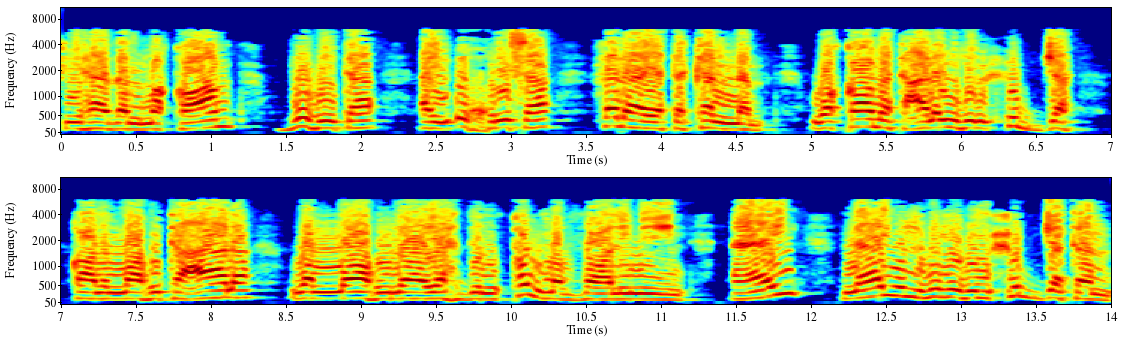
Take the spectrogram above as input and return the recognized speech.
في هذا المقام بهت أي أخرس فلا يتكلم وقامت عليه الحجة قال الله تعالى والله لا يهدي القوم الظالمين أي لا يلهمهم حجة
